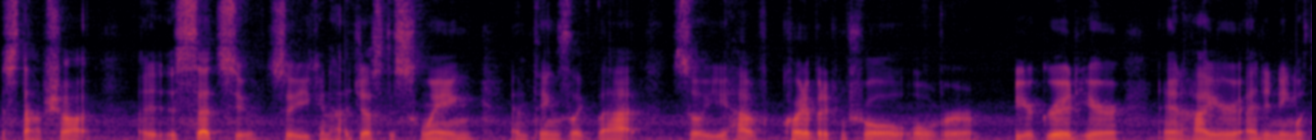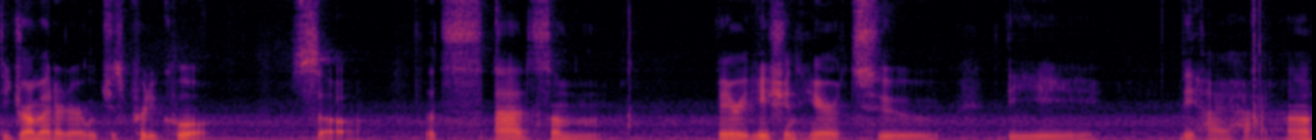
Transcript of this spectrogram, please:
the snapshot is set to. So you can adjust the swing and things like that. So you have quite a bit of control over your grid here and how you're editing with the drum editor which is pretty cool. So let's add some variation here to the the hi-hat huh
